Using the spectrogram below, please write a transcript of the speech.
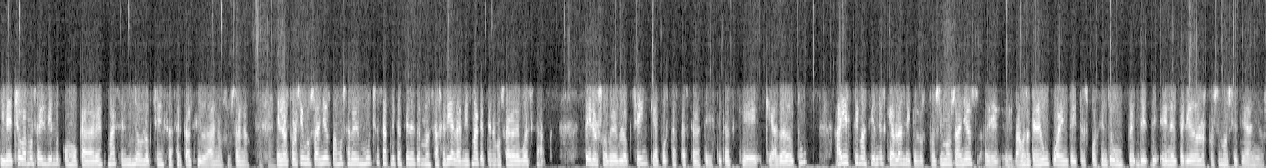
Y de hecho vamos a ir viendo cómo cada vez más el mundo blockchain se acerca al ciudadano, Susana. En los próximos años vamos a ver muchas aplicaciones de mensajería, la misma que tenemos ahora de WhatsApp, pero sobre blockchain que aporta estas características que, has dado tú. Hay estimaciones que hablan de que en los próximos años eh, eh, vamos a tener un 43% en el periodo de los próximos siete años.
